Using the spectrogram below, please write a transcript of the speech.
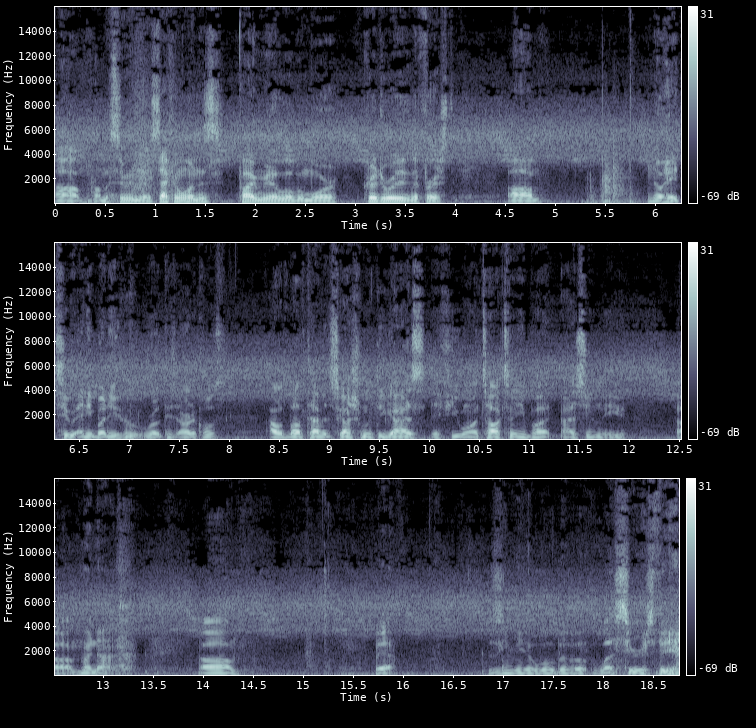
um, I'm assuming the second one is probably gonna be a little bit more cringeworthy than the first. Um, no hate to anybody who wrote these articles. I would love to have a discussion with you guys if you want to talk to me, but I assume that you uh, might not. Um, but yeah, this is gonna be a little bit of a less serious video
